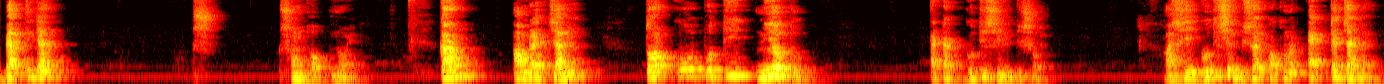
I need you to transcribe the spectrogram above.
ব্যক্তিজ্ঞান সম্ভব নয়। কারণ আমরা জানি, তর্ক প্রতিনিয়ত একটা গতিশীল বিষয়। আর সেই গতিশীল বিষয় কখনো একটা জায়গায়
